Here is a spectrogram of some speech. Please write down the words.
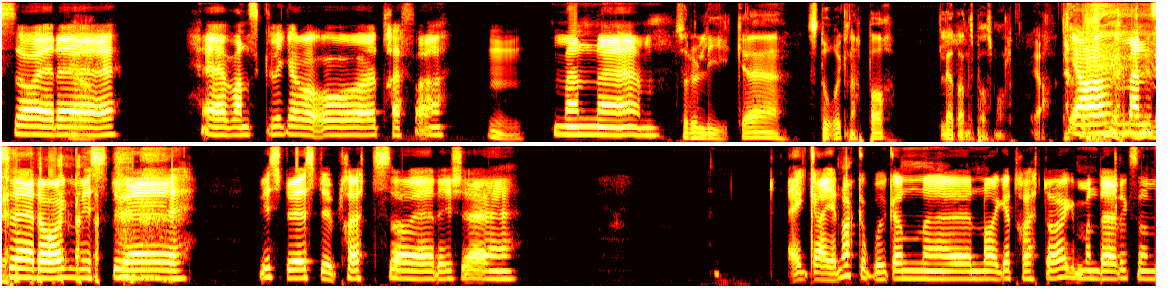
så er det eh, vanskeligere å treffe. mm, Men uh, Så du liker store knapper? Ledende spørsmål. Ja. ja, men så er det òg hvis du er Hvis du er stuptrøtt, så er det ikke Jeg greier nok å bruke den eh, når jeg er trøtt òg, men det er liksom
